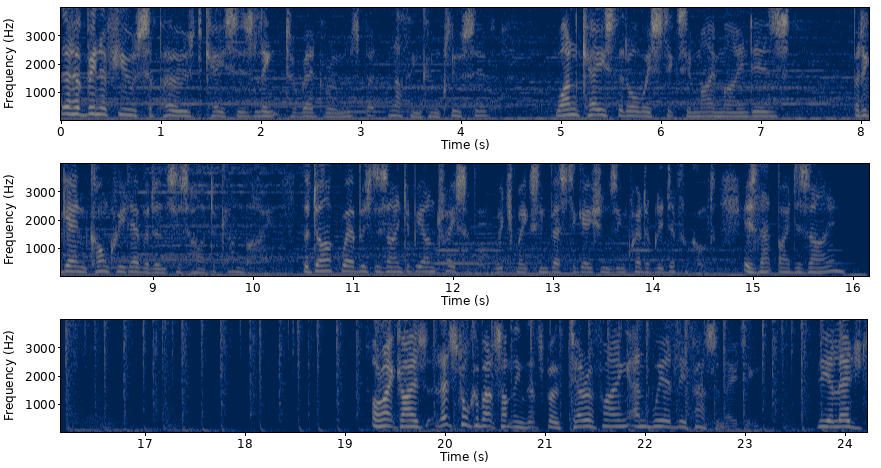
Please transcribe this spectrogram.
There have been a few supposed cases linked to red rooms, but nothing conclusive. One case that always sticks in my mind is, but again, concrete evidence is hard to come by. The dark web is designed to be untraceable, which makes investigations incredibly difficult. Is that by design? All right, guys, let's talk about something that's both terrifying and weirdly fascinating. The alleged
